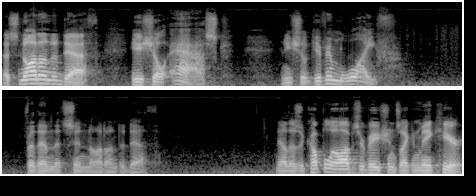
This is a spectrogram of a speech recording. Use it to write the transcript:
that's not unto death, he shall ask, and he shall give him life for them that sin not unto death. Now, there's a couple of observations I can make here.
